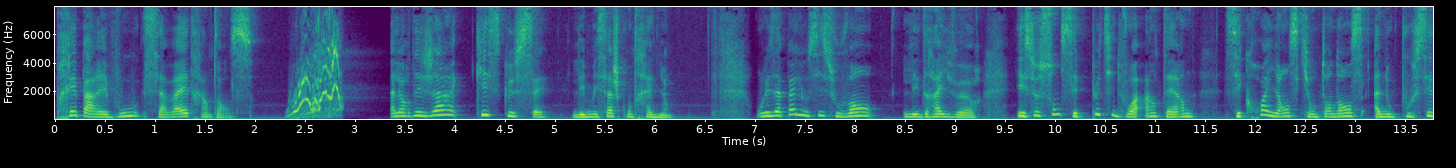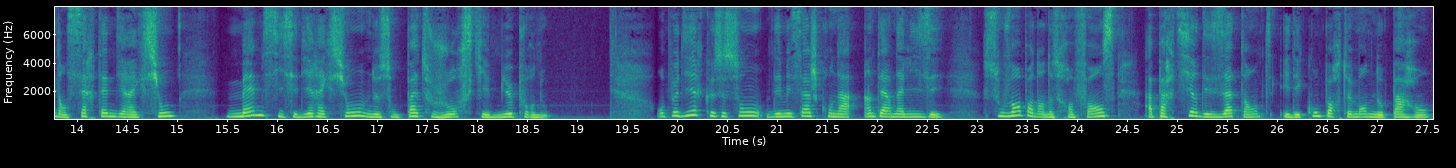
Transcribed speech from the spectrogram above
Préparez-vous, ça va être intense. Alors déjà, qu'est-ce que c'est? Les messages contraignants On les appelle aussi souvent les drivers, et ce sont ces petites voix internes, ces croyances qui ont tendance à nous pousser dans certaines directions, même si ces directions ne sont pas toujours ce qui est mieux pour nous. On peut dire que ce sont des messages qu'on a internalisés, souvent pendant notre enfance, à partir des attentes et des comportements de nos parents,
